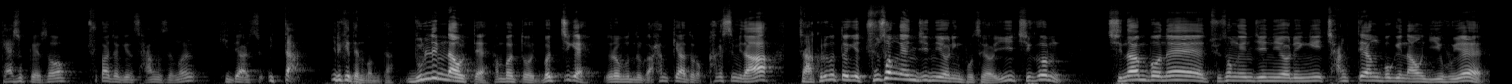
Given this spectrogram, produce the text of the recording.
계속해서 추가적인 상승을 기대할 수 있다. 이렇게 되는 겁니다. 눌림 나올 때 한번 또 멋지게 여러분들과 함께 하도록 하겠습니다. 자, 그리고 또 이게 주성 엔지니어링 보세요. 이 지금 지난번에 주성 엔지니어링이 장대 양복이 나온 이후에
